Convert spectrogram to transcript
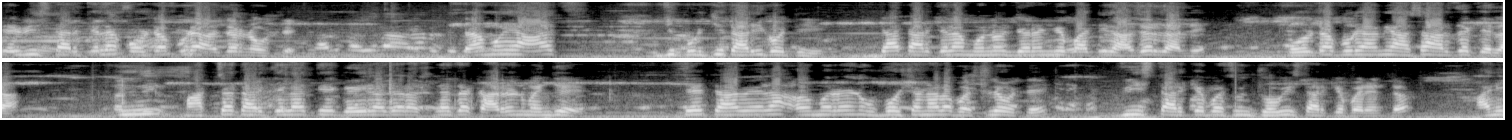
तेवीस तारखेला कोर्टापुढे हजर नव्हते. त्यामुळे आज जी पुढची तारीख होती त्या तारखेला मनोज जरंगे पाटील हजर झाले. कोर्टापुढे आम्ही असा अर्ज केला की मागच्या तारखेला ते गैरहजर असण्याचं कारण म्हणजे ते त्यावेळेला अमरण उपोषणाला बसले होते. वीस तारखेपासून चोवीस तारखेपर्यंत. आणि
